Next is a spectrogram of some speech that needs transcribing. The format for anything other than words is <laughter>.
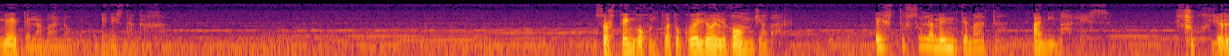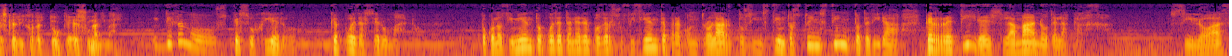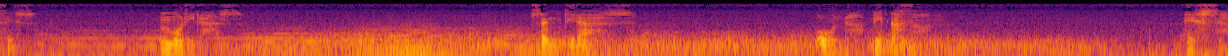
Mete la mano en esta caja. Sostengo junto a tu cuello el Gom Jabbar. Esto solamente mata animales. ¿Sugieres que el hijo del duque es un animal? Digamos que sugiero que pueda ser humano. Tu conocimiento puede tener el poder suficiente para controlar tus instintos. Tu instinto te dirá que retires la mano de la caja. Si lo haces, morirás. Sentirás una picazón. Esa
